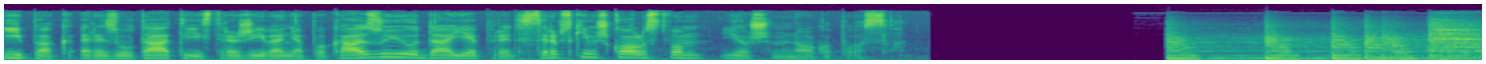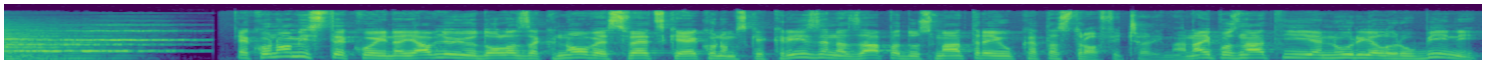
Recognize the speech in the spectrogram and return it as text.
Ipak, rezultati istraživanja pokazuju da je pred srpskim školstvom još mnogo posla. Ekonomiste koji najavljuju dolazak nove svetske ekonomske krize na zapadu smatraju katastrofičarima. Najpoznatiji je Nuriel Rubini,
